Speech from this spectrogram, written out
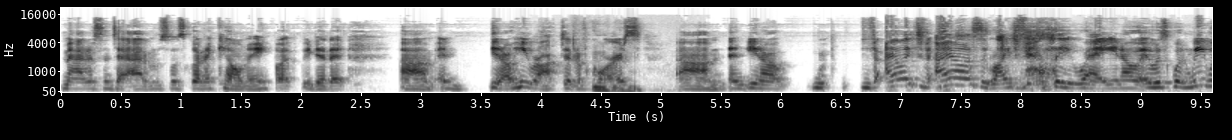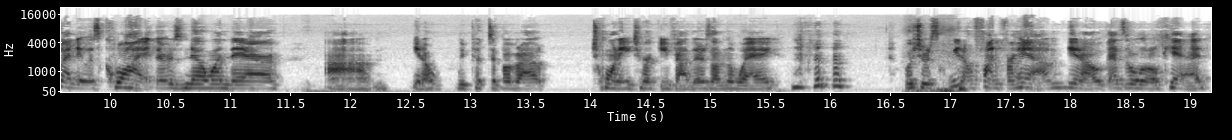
Madison to Adams was going to kill me, but we did it. Um, and you know, he rocked it, of mm-hmm. course. Um, and you know, I liked. I honestly liked Valley Way. You know, it was when we went, it was quiet. There was no one there. Um, you know, we picked up about twenty turkey feathers on the way, which was you know fun for him. You know, as a little kid.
